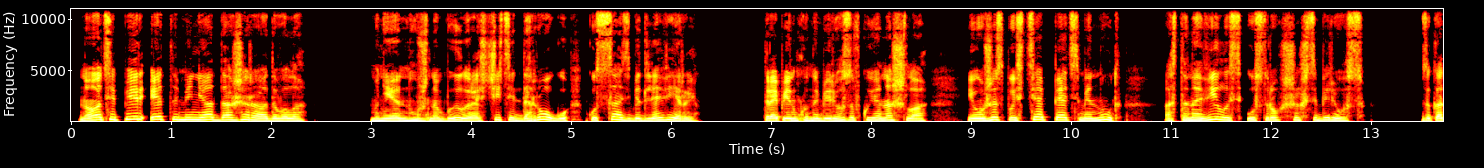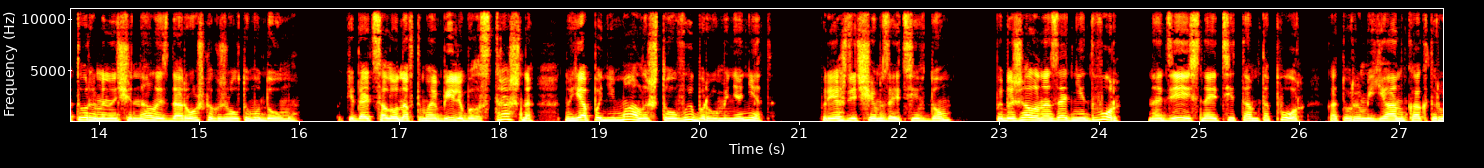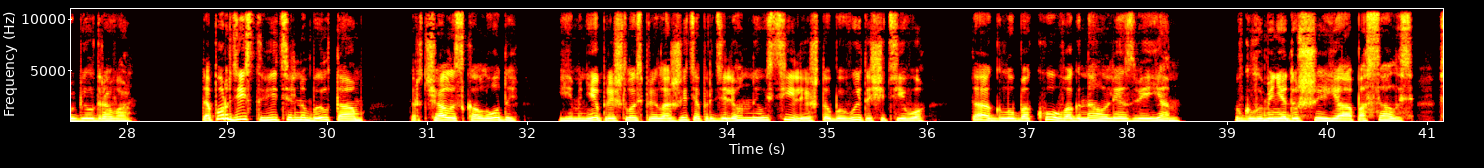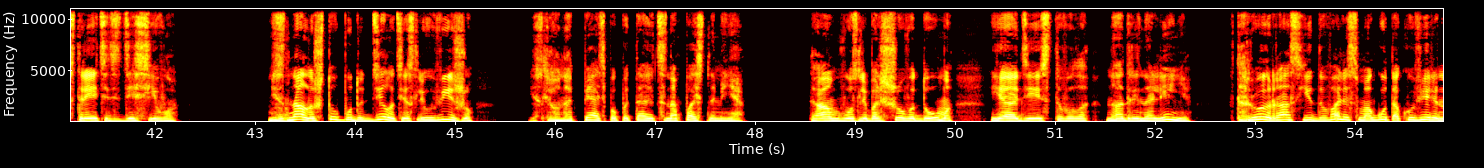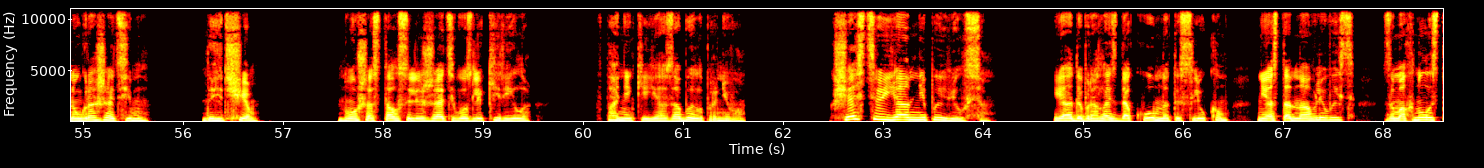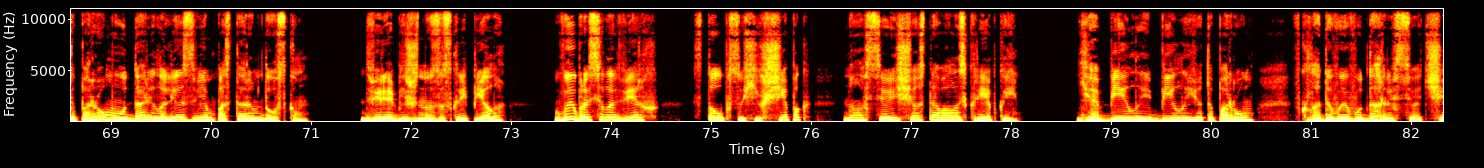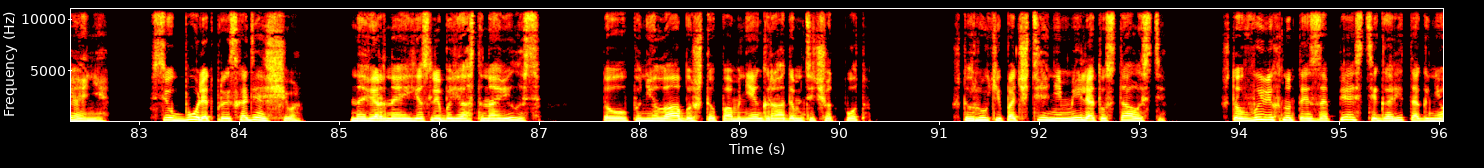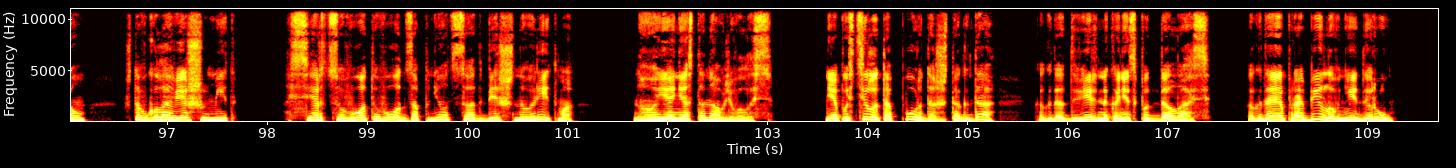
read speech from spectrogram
Но теперь это меня даже радовало. Мне нужно было расчистить дорогу к усадьбе для Веры. Тропинку на Березовку я нашла, и уже спустя пять минут остановилась у сросшихся берез, за которыми начиналась дорожка к желтому дому. Покидать салон автомобиля было страшно, но я понимала, что выбора у меня нет. Прежде чем зайти в дом, побежала на задний двор, надеясь найти там топор, которым Ян как-то рубил дрова. Топор действительно был там, торчал из колоды, и мне пришлось приложить определенные усилия, чтобы вытащить его. Так глубоко вогнал лезвие Ян. В глубине души я опасалась встретить здесь его. Не знала, что буду делать, если увижу, если он опять попытается напасть на меня. Там, возле большого дома, я действовала на адреналине. Второй раз едва ли смогу так уверенно угрожать ему. Да и чем? Нож остался лежать возле Кирилла. В панике я забыла про него. К счастью, Ян не появился. Я добралась до комнаты с люком, не останавливаясь, замахнулась топором и ударила лезвием по старым доскам. Дверь обиженно заскрипела, выбросила вверх столб сухих щепок, но все еще оставалась крепкой. Я била и била ее топором, вкладывая в удары все отчаяние, всю боль от происходящего. Наверное, если бы я остановилась, то поняла бы, что по мне градом течет пот, что руки почти онемели от усталости, что вывихнутое запястье горит огнем, что в голове шумит, а сердце вот-вот запнется от бешеного ритма, но я не останавливалась. Не опустила топор даже тогда, когда дверь наконец поддалась, когда я пробила в ней дыру.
